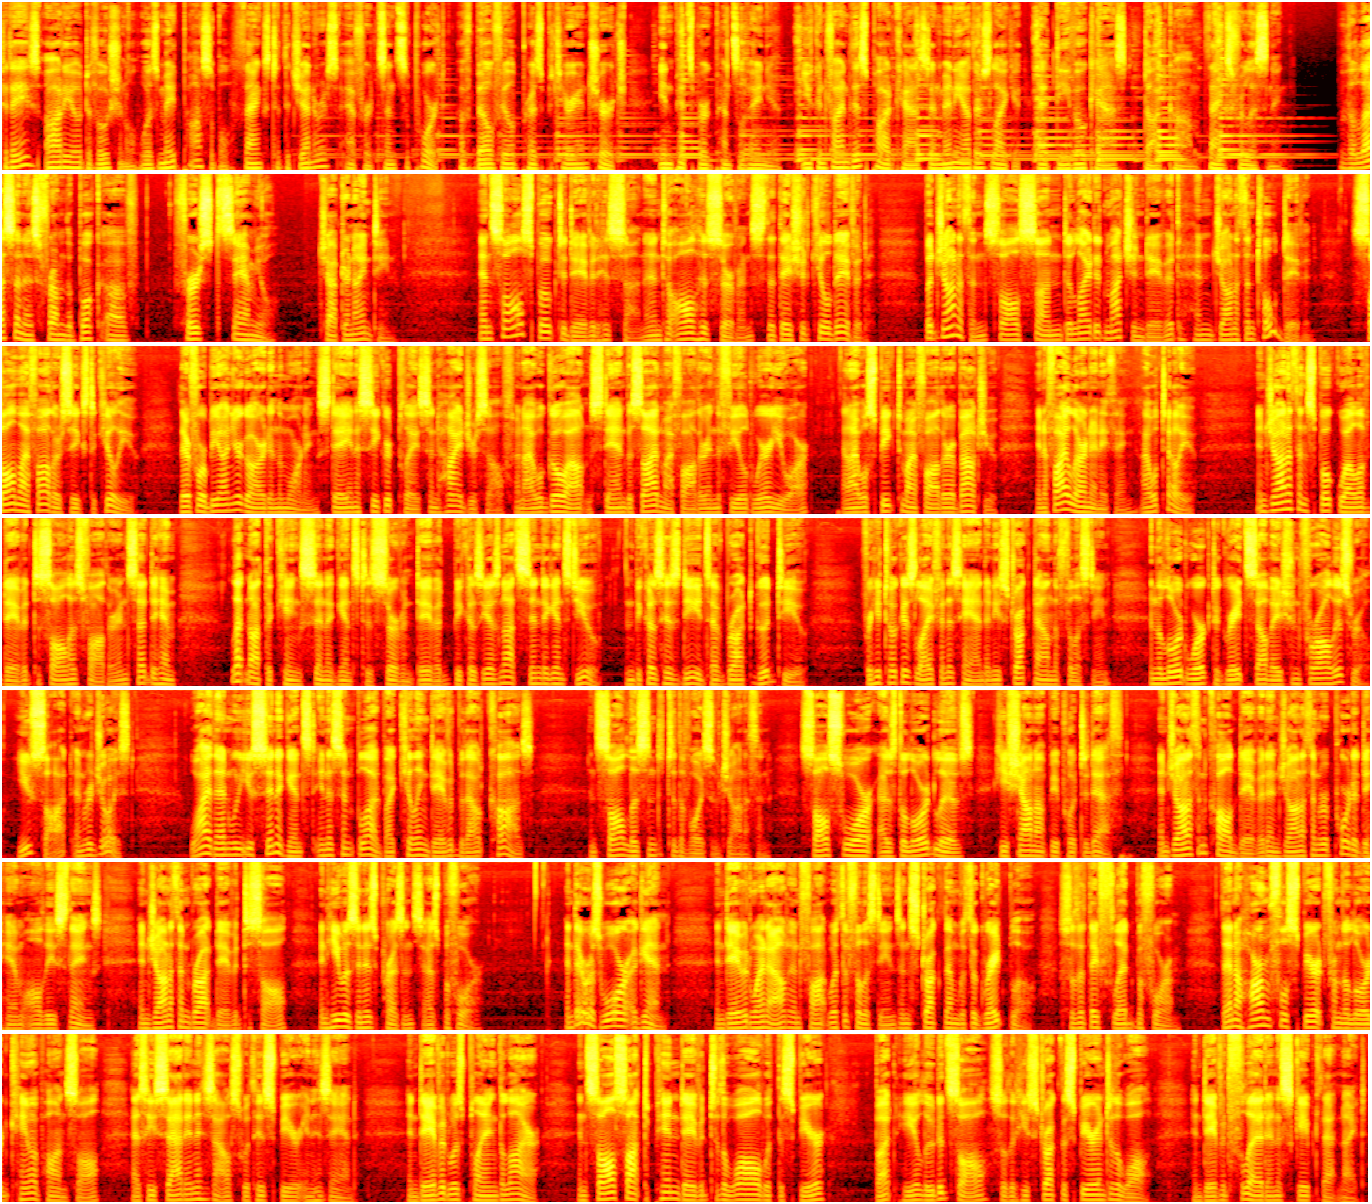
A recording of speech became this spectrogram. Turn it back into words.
Today's audio devotional was made possible thanks to the generous efforts and support of Bellefield Presbyterian Church in Pittsburgh, Pennsylvania. You can find this podcast and many others like it at devocast.com. Thanks for listening. The lesson is from the book of 1 Samuel, chapter 19. And Saul spoke to David his son and to all his servants that they should kill David. But Jonathan, Saul's son, delighted much in David, and Jonathan told David, Saul my father seeks to kill you. Therefore be on your guard in the morning, stay in a secret place, and hide yourself, and I will go out and stand beside my father in the field where you are, and I will speak to my father about you, and if I learn anything, I will tell you. And Jonathan spoke well of David to Saul his father, and said to him, Let not the king sin against his servant David, because he has not sinned against you, and because his deeds have brought good to you. For he took his life in his hand, and he struck down the Philistine, and the Lord worked a great salvation for all Israel. You saw it and rejoiced. Why then will you sin against innocent blood by killing David without cause? And Saul listened to the voice of Jonathan. Saul swore, As the Lord lives, he shall not be put to death. And Jonathan called David, and Jonathan reported to him all these things. And Jonathan brought David to Saul, and he was in his presence as before. And there was war again. And David went out and fought with the Philistines, and struck them with a great blow, so that they fled before him. Then a harmful spirit from the Lord came upon Saul, as he sat in his house with his spear in his hand and David was playing the lyre. And Saul sought to pin David to the wall with the spear, but he eluded Saul, so that he struck the spear into the wall, and David fled and escaped that night.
